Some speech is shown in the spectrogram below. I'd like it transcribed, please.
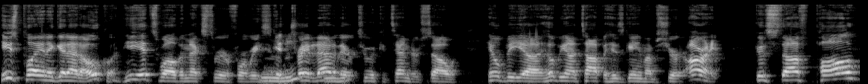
he's playing to get out of Oakland. He hits well the next three or four weeks. Mm-hmm. getting traded out mm-hmm. of there to a contender, so he'll be uh, he'll be on top of his game, I'm sure. All right, good stuff, Paul.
